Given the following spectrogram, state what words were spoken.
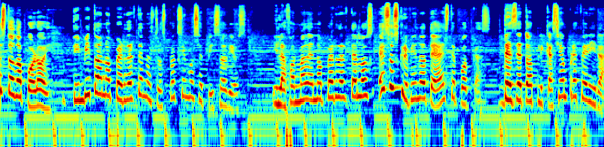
es todo por hoy. Te invito a no perderte nuestros próximos episodios. Y la forma de no perdértelos es suscribiéndote a este podcast desde tu aplicación preferida.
